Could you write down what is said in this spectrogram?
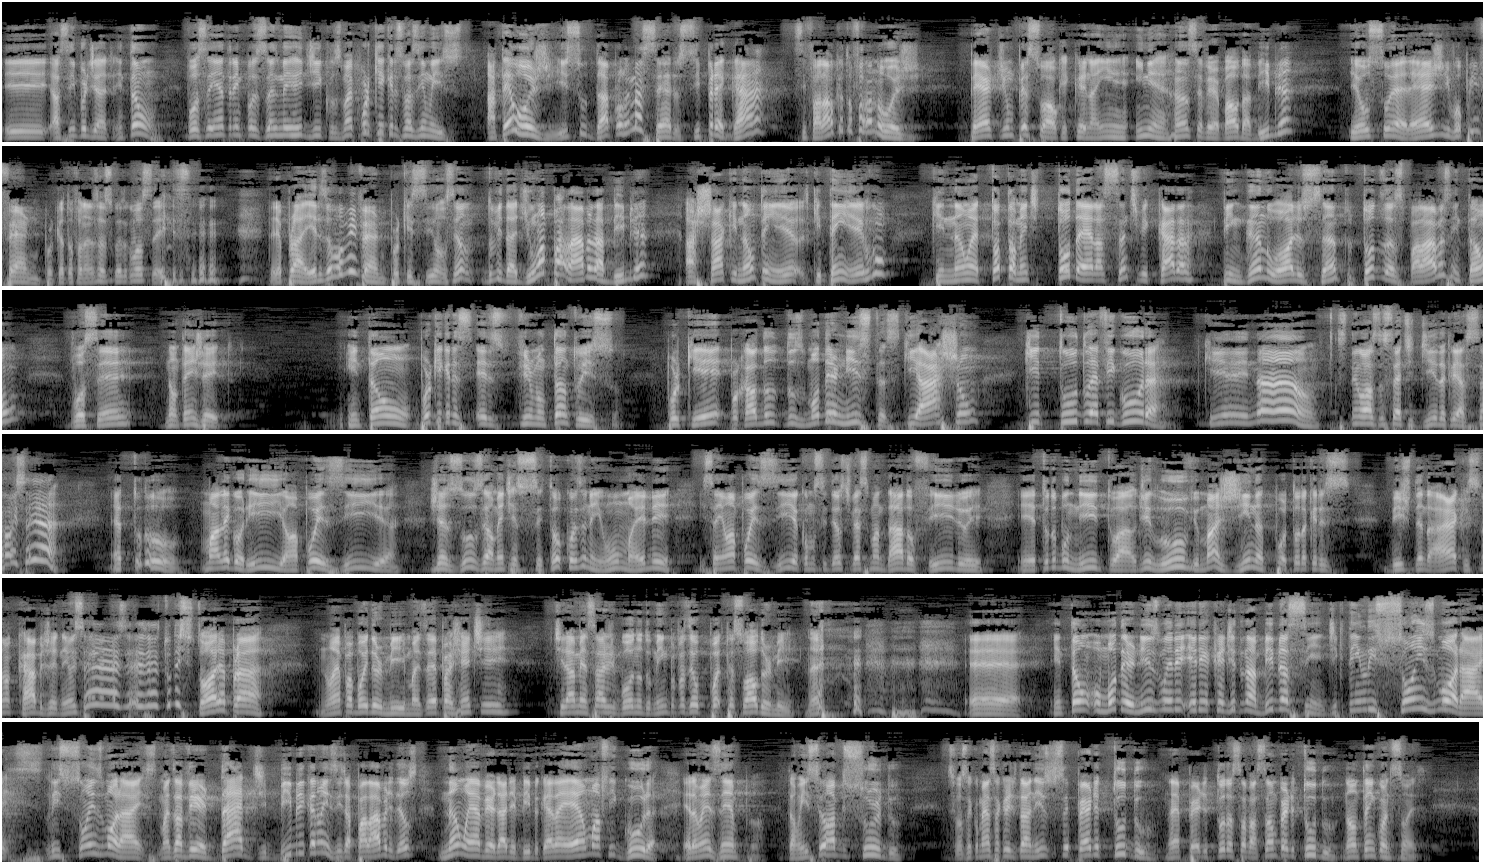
e assim por diante. Então, você entra em posições meio ridículas. Mas por que, que eles faziam isso? Até hoje, isso dá problema sério. Se pregar, se falar o que eu estou falando hoje, perto de um pessoal que crê na inerrância verbal da Bíblia, eu sou herege e vou para o inferno, porque eu estou falando essas coisas com vocês. para eles eu vou para o inferno, porque se você duvidar de uma palavra da Bíblia, achar que não tem erro, que tem erro, que não é totalmente toda ela santificada, pingando o óleo santo, todas as palavras, então você não tem jeito. Então, por que, que eles, eles firmam tanto isso? Porque por causa do, dos modernistas que acham que tudo é figura, que não, esse negócio dos sete dias da criação, isso aí é, é tudo uma alegoria, uma poesia. Jesus realmente ressuscitou coisa nenhuma. Ele, isso aí é uma poesia, como se Deus tivesse mandado ao filho. E, e é tudo bonito, o dilúvio. Imagina por todos aqueles bichos dentro da arca. Isso não acaba de jeito nenhum. Isso é, é, é tudo história para não é para boi dormir, mas é para gente tirar a mensagem boa no domingo para fazer o pessoal dormir, né? é, então, o modernismo ele, ele acredita na Bíblia assim, de que tem lições morais lições morais, mas a verdade bíblica não existe. A palavra de Deus não é a verdade bíblica, ela é uma figura, ela é um exemplo. Então isso é um absurdo. Se você começa a acreditar nisso, você perde tudo, né? Perde toda a salvação, perde tudo, não tem condições.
